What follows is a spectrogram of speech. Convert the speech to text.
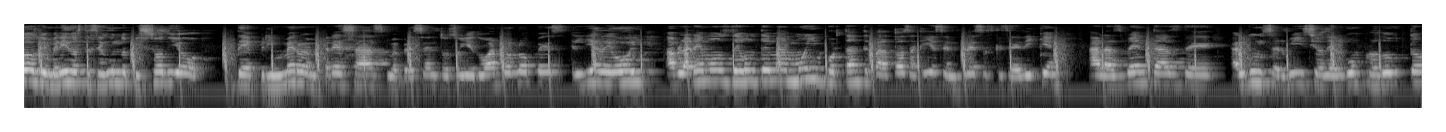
todos, bienvenidos a este segundo episodio de Primero Empresas. Me presento, soy Eduardo López. El día de hoy hablaremos de un tema muy importante para todas aquellas empresas que se dediquen a las ventas de algún servicio, de algún producto.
